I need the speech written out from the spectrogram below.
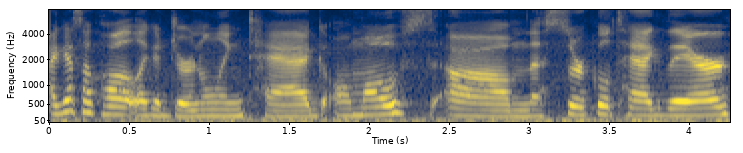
I guess I'll call it like a journaling tag almost. Um, the circle tag there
